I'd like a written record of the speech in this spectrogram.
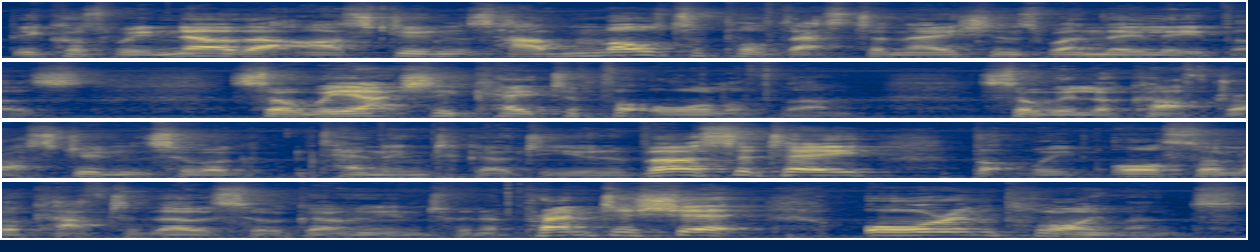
because we know that our students have multiple destinations when they leave us. So we actually cater for all of them. So we look after our students who are intending to go to university, but we also look after those who are going into an apprenticeship or employment.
